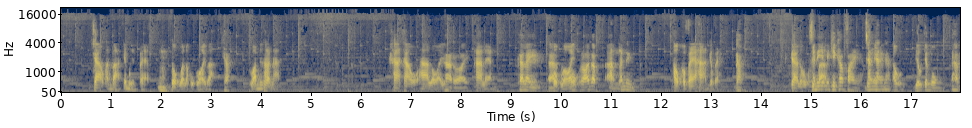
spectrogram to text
ำเก้าพันบาทแค่หมื่นแปดอืมตกวันละหกร้อยบาทครับ วันหนึงเท่าไหร่ละค่าเช่าห้าร้อยห้าร้อยค่าแรงค่าอะไรหกร้อยหกร้อยกับพันหนึ่งพันหนึ่งเอากาแฟอาหารเข้าไปครับ แก้วละหกสิอับนนี้บายัทงไม่คิดค่าไฟอะยังยังนะเอาเดี๋ยวจะงง ครับ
